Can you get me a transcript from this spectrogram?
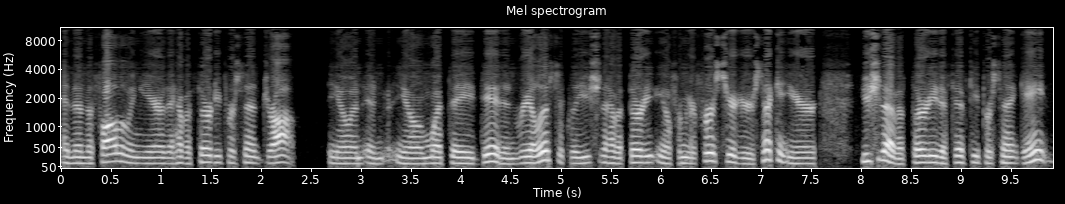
and then the following year they have a 30% drop you know, and, and you know, and what they did. And realistically, you should have a 30, you know, from your first year to your second year, you should have a 30 to 50 percent gain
